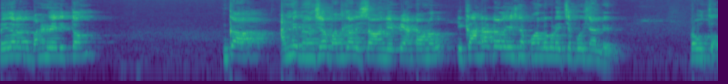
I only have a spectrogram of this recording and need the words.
పేదలకు పన్నెండు వేలు ఇస్తాం ఇంకా అన్ని సంక్షేమ పథకాలు ఇస్తామని చెప్పి అంటా ఉన్నారు. ఈ కాంట్రాక్టర్లు చేసిన పనులు కూడా ఇచ్చే పొజిషన్ లేదు ప్రభుత్వం.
